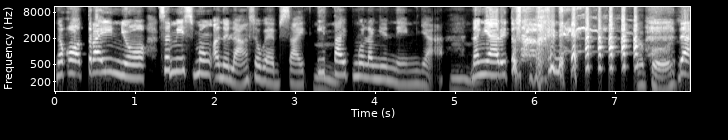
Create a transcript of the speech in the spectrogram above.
nako, try nyo sa mismong ano lang, sa website. Hmm. I-type mo lang yung name niya. Mm. Nangyari to sa akin eh. Tapos, Da,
